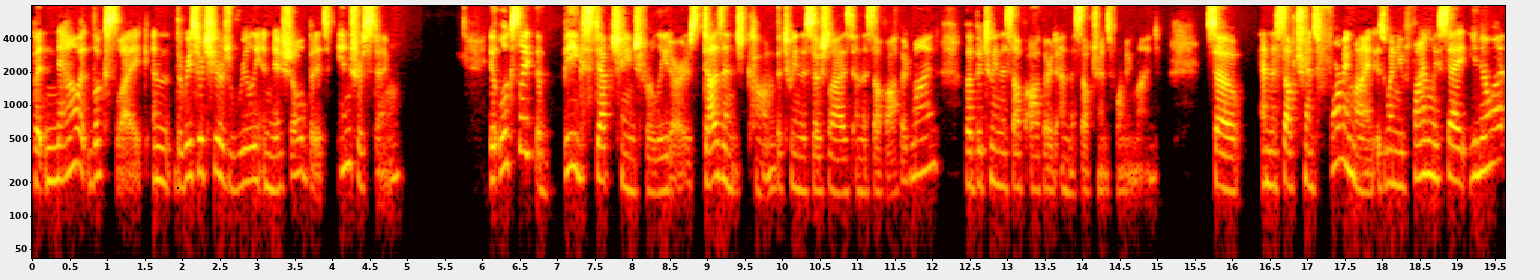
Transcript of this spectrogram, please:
But now it looks like, and the research here is really initial, but it's interesting. It looks like the big step change for leaders doesn't come between the socialized and the self authored mind, but between the self authored and the self transforming mind. So, and the self transforming mind is when you finally say, you know what,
